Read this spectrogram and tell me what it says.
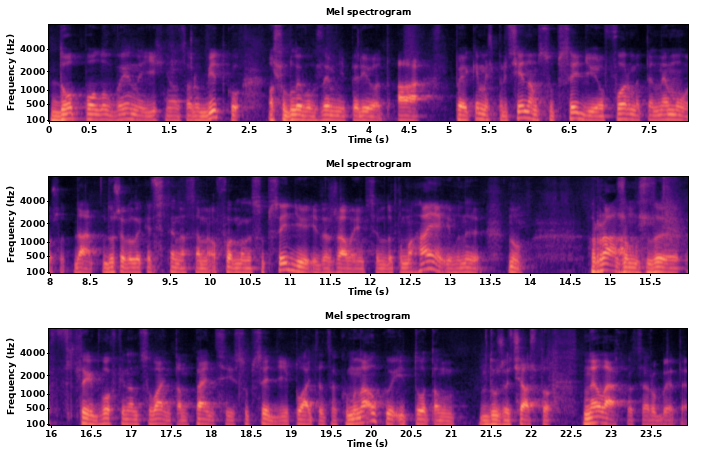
до половини їхнього заробітку, особливо в зимній період. А по якимось причинам субсидію оформити не можуть. Да, дуже велика частина саме оформили субсидію, і держава їм цим допомагає, і вони ну, разом з цих двох фінансувань, там пенсії, субсидії платять за комуналку, і то там дуже часто нелегко це робити.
